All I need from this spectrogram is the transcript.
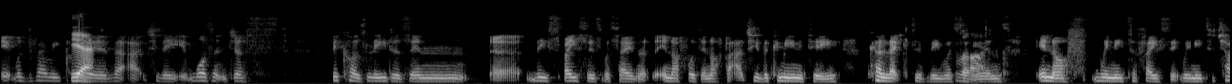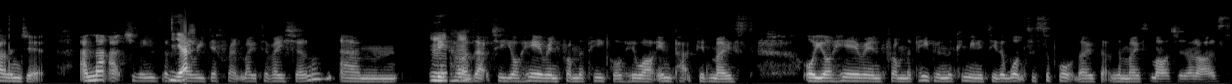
it was very clear yeah. that actually it wasn't just because leaders in uh, these spaces were saying that enough was enough, but actually the community collectively was saying enough. We need to face it. We need to challenge it, and that actually is a very different motivation. Um, mm-hmm. because mm-hmm. actually you're hearing from the people who are impacted most, or you're hearing from the people in the community that want to support those that are the most marginalised,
